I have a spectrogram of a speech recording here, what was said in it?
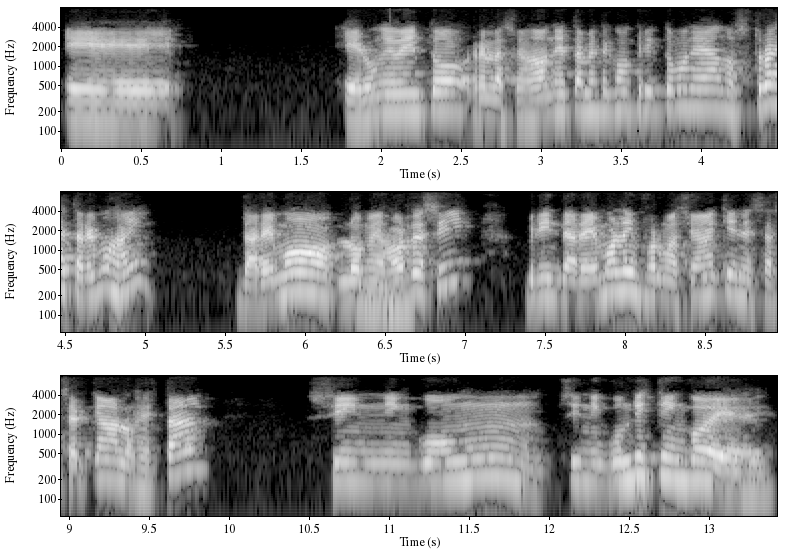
eh, era un evento relacionado netamente con criptomonedas, nosotros estaremos ahí, daremos lo mejor de sí, brindaremos la información a quienes se acerquen a los stands sin ningún, sin ningún distingo de,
